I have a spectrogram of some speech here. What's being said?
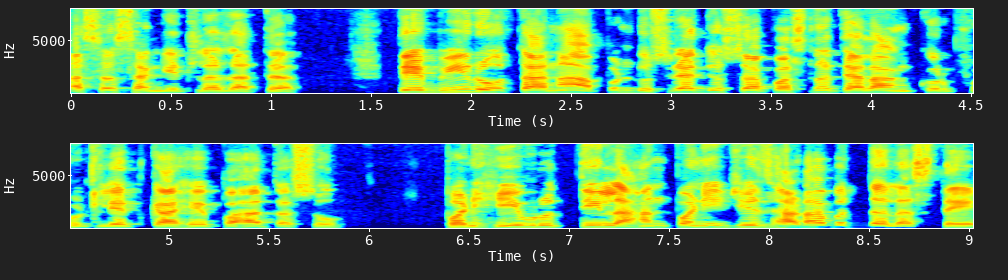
असं सांगितलं जातं. ते बी रोताना आपण दुसऱ्या दिवसापासून त्याला अंकुर फुटलेत का हे पाहत असो. पण ही वृत्ती लहानपणी जी झाडाबद्दल असते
